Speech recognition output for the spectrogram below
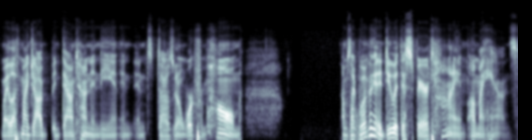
when I left my job in downtown Indy and, and, and I was going to work from home, I was like, what am I going to do with this spare time on my hands?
